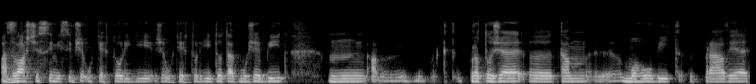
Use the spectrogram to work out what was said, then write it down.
A zvláště si myslím, že u těchto lidí, že u těchto lidí to tak může být, mm, protože eh, tam eh, mohou být právě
